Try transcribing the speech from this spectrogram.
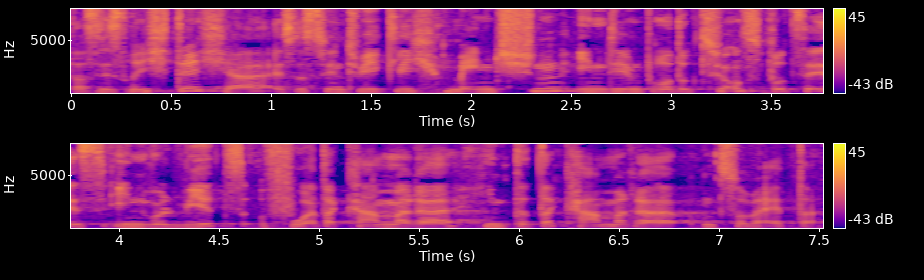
Das ist richtig. Ja. Also sind wirklich Menschen in den Produktionsprozess involviert, vor der Kamera, hinter der Kamera und so weiter.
